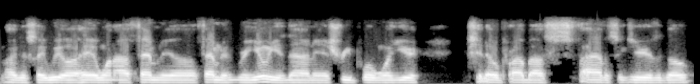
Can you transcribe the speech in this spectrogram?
Like I say, we all had one of our family uh family reunions down there in Shreveport one year. Shit, that was probably about five or six years ago.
